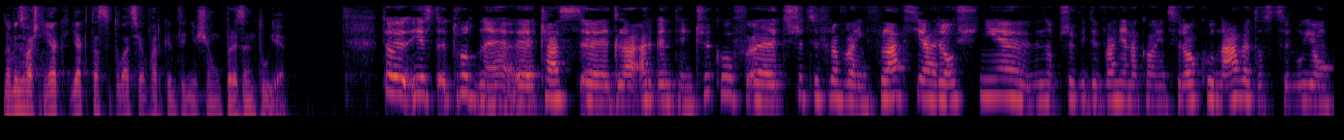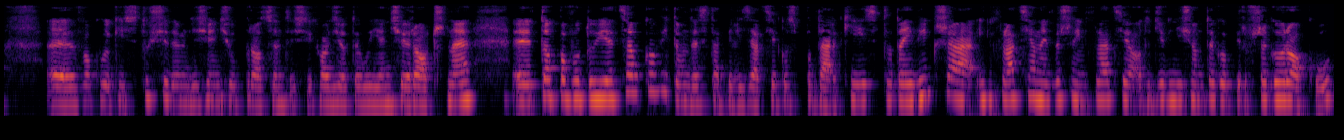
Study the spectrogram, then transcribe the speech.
No więc właśnie, jak, jak ta sytuacja w Argentynie się prezentuje? To jest trudny e, czas e, dla Argentyńczyków. E, trzycyfrowa inflacja rośnie. No, przewidywania na koniec roku nawet oscylują wokół jakichś 170%, jeśli chodzi o te ujęcie roczne. To powoduje całkowitą destabilizację gospodarki. Jest to największa inflacja, najwyższa inflacja od 1991 roku,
